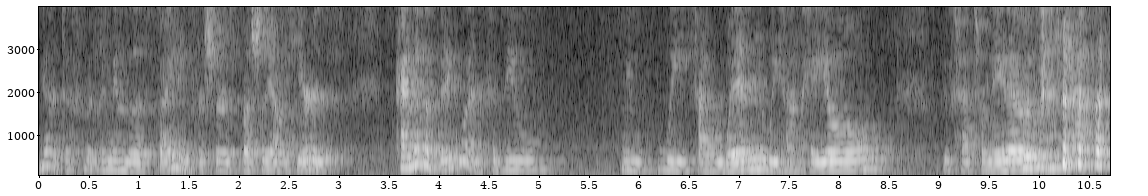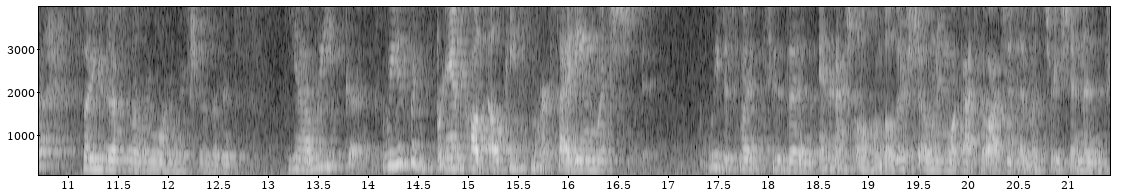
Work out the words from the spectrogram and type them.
Yeah, definitely. I mean, the siding for sure, especially out here, is it's kind of a big one because you, I mean, we have wind, we have hail, we've had tornadoes. Yeah. so you definitely want to make sure that it's yeah, it's we good. we use a brand called LP Smart Siding, which we just went to the International Home Builder Show and we got to watch a demonstration and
